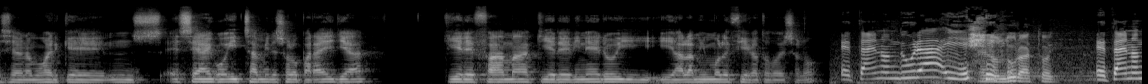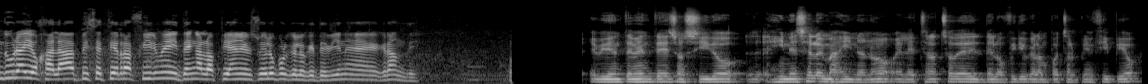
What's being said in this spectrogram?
sea una mujer que mm, sea egoísta, mire solo para ella, quiere fama, quiere dinero y, y ahora mismo le ciega todo eso, ¿no? Estás en Honduras y. En Honduras estoy. Estás en Honduras y ojalá pises tierra firme y tengas los pies en el suelo porque lo que te viene es grande. Evidentemente eso ha sido, Ginés se lo imagina, ¿no? El extracto de, los vídeos que le han puesto al principio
